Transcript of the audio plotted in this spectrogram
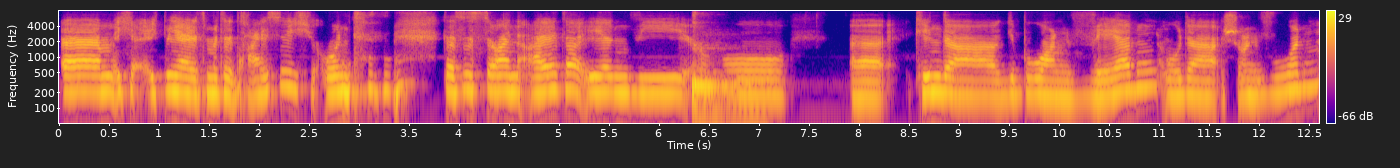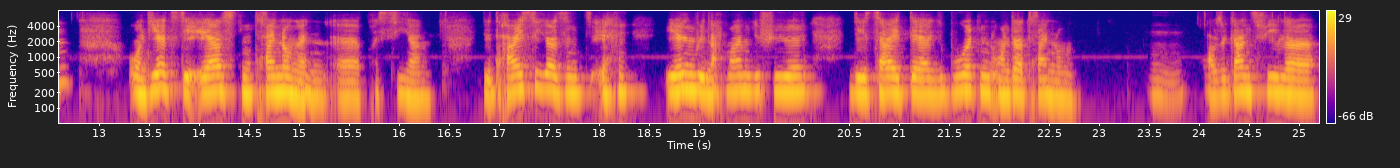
Ähm, ich, ich bin ja jetzt Mitte 30 und das ist so ein Alter irgendwie, wo äh, Kinder geboren werden oder schon wurden und jetzt die ersten Trennungen äh, passieren. Die 30er sind äh, irgendwie nach meinem Gefühl die Zeit der Geburten und der Trennung. Mhm. Also ganz viele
